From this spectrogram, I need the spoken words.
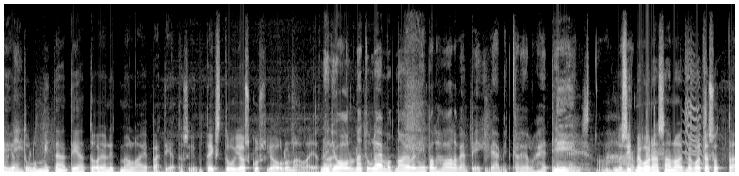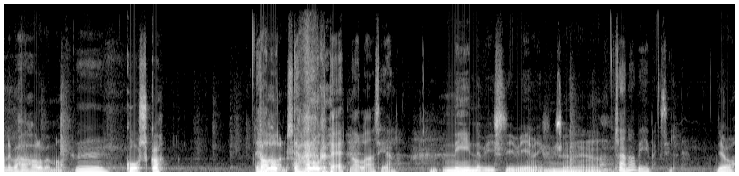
Ei niin. ole tullut mitään tietoa ja nyt me ollaan epätietoisia. Mutta eikö tuu joskus joulun alla jotain? No jouluna tulee, mutta noi oli niin paljon halvempiakin vielä, mitkä oli ollut heti. Niin. sit vähän No sitten me voidaan sanoa, että me voitaisiin ottaa ne vähän halvemmalla. Mm, Koska te, halu, tahansa. te haluatte, että me ollaan siellä. niin ne vissiin viimeksi. Mm. Se, joo. Sano viimeksi joo,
